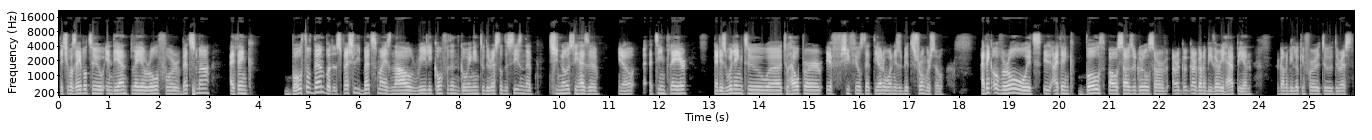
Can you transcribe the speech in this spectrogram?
that she was able to, in the end, play a role for Betsema. I think both of them, but especially Betsema, is now really confident going into the rest of the season that she knows she has a, you know, a team player that is willing to uh, to help her if she feels that the other one is a bit stronger. So I think overall, it's it, I think both Pauwels Sauzen girls are are, are going to be very happy and are going to be looking forward to the rest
